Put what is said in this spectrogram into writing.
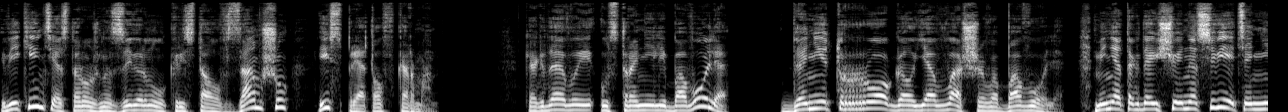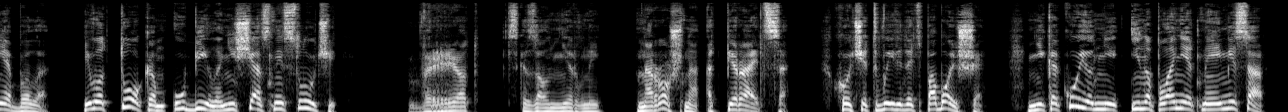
Викентий осторожно завернул кристалл в замшу и спрятал в карман. Когда вы устранили Баволя? Да не трогал я вашего баволя. Меня тогда еще и на свете не было. Его током убило несчастный случай. Врет, сказал нервный. Нарочно отпирается. Хочет выведать побольше. Никакой он не инопланетный эмиссар.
